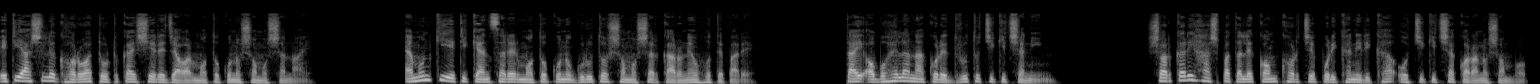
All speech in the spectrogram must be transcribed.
এটি আসলে ঘরোয়া টোটকায় সেরে যাওয়ার মতো কোনো সমস্যা নয়। এমনকি এটি ক্যান্সারের মতো কোনো গুরুতর সমস্যার কারণেও হতে পারে। তাই অবহেলা না করে দ্রুত চিকিৎসা নিন। সরকারি হাসপাতালে কম খরচে পরীক্ষা নিরীক্ষা ও চিকিৎসা করানো সম্ভব।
